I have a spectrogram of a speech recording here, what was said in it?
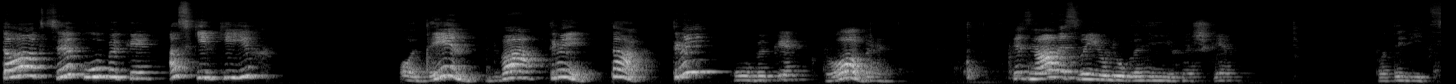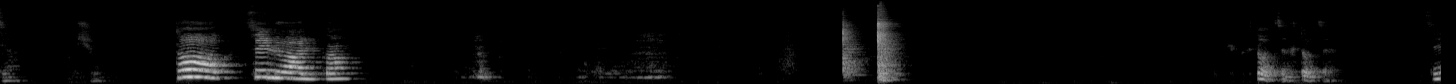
Так, це кубики. А скільки їх? Один, два, три. Так, три кубики. Добре. Пізнали свої улюблені іграшки. Подивіться, що. Так, це лялька. Хто це? Хто це? Це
